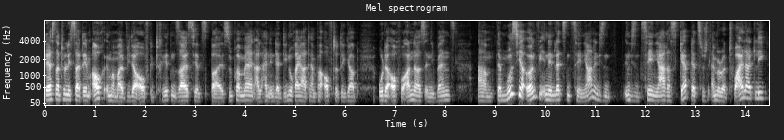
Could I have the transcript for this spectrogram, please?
der ist natürlich seitdem auch immer mal wieder aufgetreten, sei es jetzt bei Superman, allein in der Dino-Reihe hat er ein paar Auftritte gehabt oder auch woanders in Events. Ähm, der muss ja irgendwie in den letzten zehn Jahren, in diesen, in diesen zehn Jahres Gap, der zwischen Emerald Twilight liegt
